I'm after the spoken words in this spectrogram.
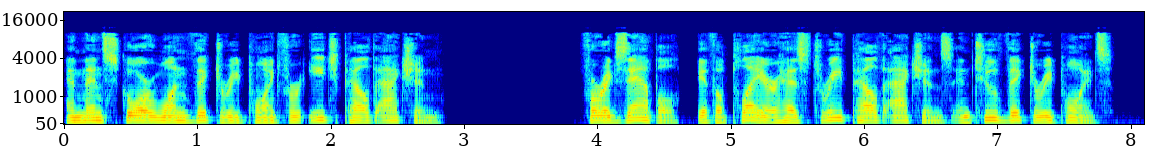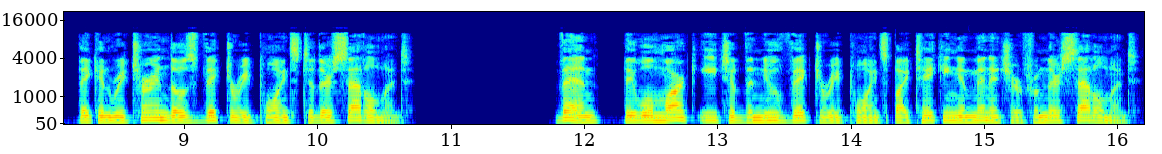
and then score one victory point for each pelt action. For example, if a player has three pelt actions and two victory points, they can return those victory points to their settlement. Then, they will mark each of the new victory points by taking a miniature from their settlement.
